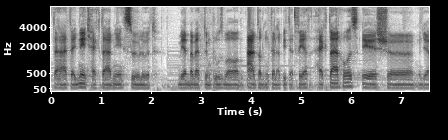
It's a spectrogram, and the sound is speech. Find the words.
tehát egy négy hektárnyi szőlőt bérbe vettünk pluszba általunk telepített fél hektárhoz, és ugye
